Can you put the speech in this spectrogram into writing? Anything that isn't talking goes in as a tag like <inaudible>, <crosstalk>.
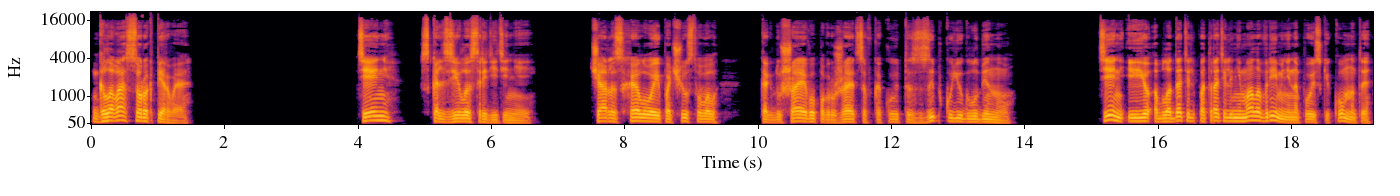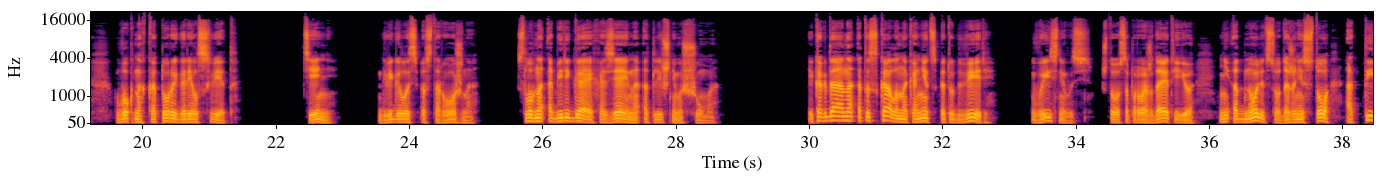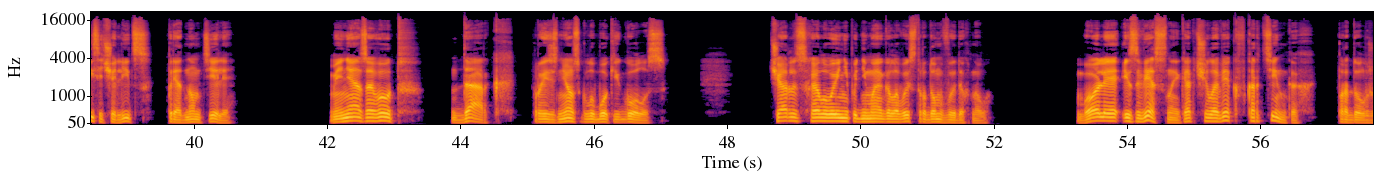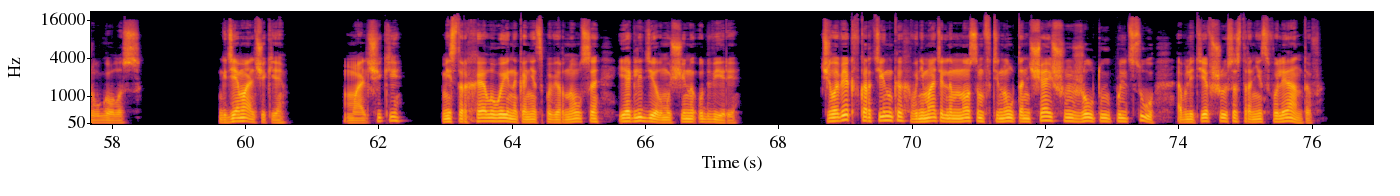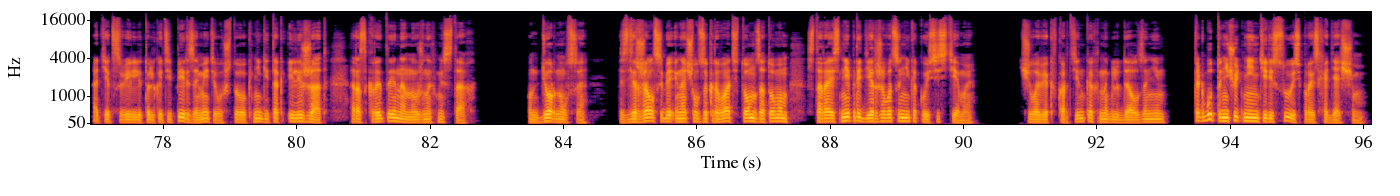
Глава 41. Тень скользила среди теней. Чарльз Хэллоуэй почувствовал, как душа его погружается в какую-то зыбкую глубину. Тень и ее обладатель потратили немало времени на поиски комнаты, в окнах которой горел свет. Тень двигалась осторожно, словно оберегая хозяина от лишнего шума. И когда она отыскала, наконец, эту дверь, выяснилось, что сопровождает ее не одно лицо, даже не сто, а тысяча лиц при одном теле. «Меня зовут Дарк», — произнес глубокий голос. Чарльз Хэллоуэй, не поднимая головы, с трудом выдохнул. «Более известный, как человек в картинках», — продолжил голос. «Где мальчики?» «Мальчики?» Мистер Хэллоуэй наконец повернулся и оглядел мужчину у двери. Человек в картинках внимательным носом втянул тончайшую желтую пыльцу, облетевшую со страниц фолиантов. Отец Вилли только теперь заметил, что книги так и лежат, раскрытые на нужных местах. Он дернулся, сдержал себя и начал закрывать том за томом, стараясь не придерживаться никакой системы. Человек в картинках наблюдал за ним, как будто ничуть не интересуясь происходящим.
